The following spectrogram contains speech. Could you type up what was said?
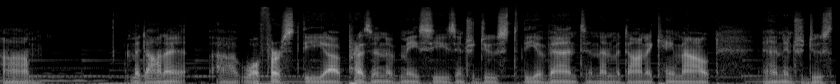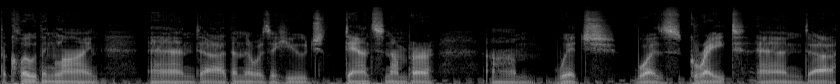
um, Madonna. Uh, well, first the uh, president of Macy's introduced the event, and then Madonna came out and introduced the clothing line, and uh, then there was a huge dance number, um, which was great, and uh,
